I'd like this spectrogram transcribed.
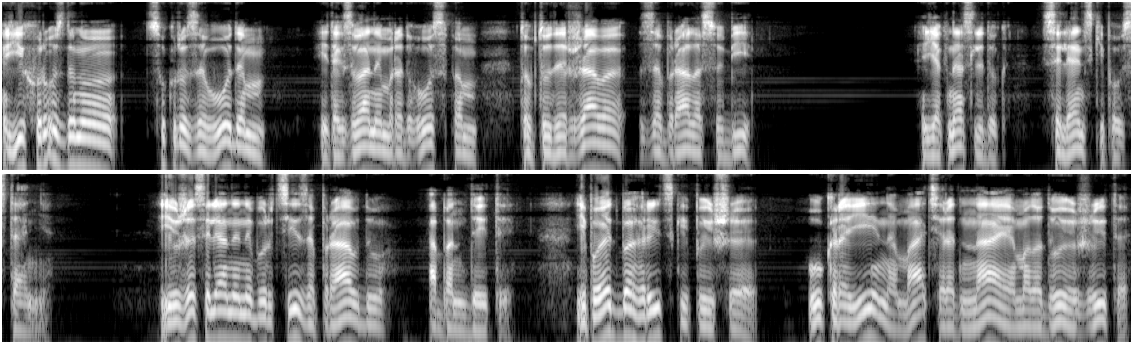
Їх роздано цукрозаводам і так званим радгоспам, тобто держава забрала собі. Як наслідок селянські повстання. І вже селяни не борці за правду, а бандити. І поет Багрицький пише Україна, мать родная, молодое жито,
